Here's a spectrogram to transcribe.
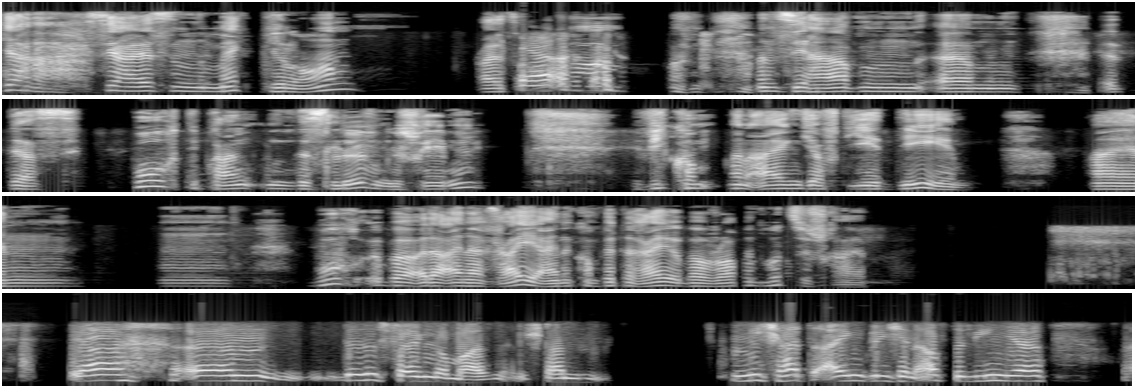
Ja, Sie heißen Mac Pilon als ja. Autor und, und, Sie haben ähm, das Buch Die Pranken des Löwen geschrieben. Wie kommt man eigentlich auf die Idee, ein mh, hm, Buch über oder eine Reihe, eine komplette Reihe über Robin Hood zu schreiben? Ja, ähm, das ist folgendermaßen entstanden. Mich hat eigentlich in erster Linie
